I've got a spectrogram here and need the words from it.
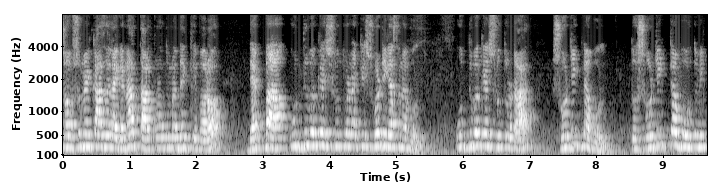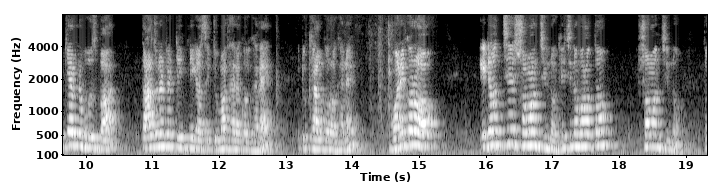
সবসময় কাজে লাগে না। তারপরে তোমরা দেখতে পারো। দেখবা উদ্দীপকের সূত্রটা কি সঠিক আছে না বল উদ্দীপকের সূত্রটা সঠিক না বল তো সঠিকটা বল তুমি কেমনে বুঝবা? তার জন্য একটা টেকনিক আছে, একটু মাথায় রাখো এখানে। একটু খেয়াল করো এখানে। মনে করো, এটা হচ্ছে সমান চিহ্ন। কি চিহ্ন বলো তো? সমান চিহ্ন। তো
